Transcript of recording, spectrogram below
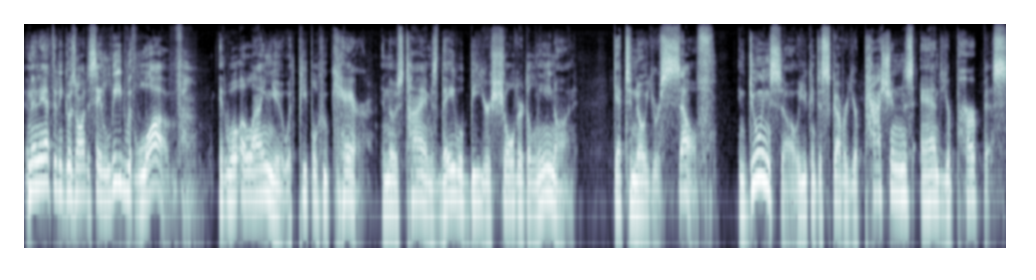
And then Anthony goes on to say, lead with love. It will align you with people who care. In those times, they will be your shoulder to lean on. Get to know yourself In doing so, you can discover your passions and your purpose.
